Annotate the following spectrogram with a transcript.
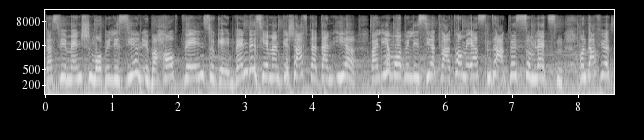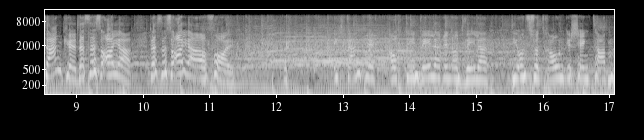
dass wir Menschen mobilisieren, überhaupt wählen zu gehen. Wenn das jemand geschafft hat, dann ihr, weil ihr mobilisiert wart vom ersten Tag bis zum letzten. Und dafür danke, das ist euer, das ist euer Erfolg. Ich danke auch den Wählerinnen und Wählern, die uns Vertrauen geschenkt haben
